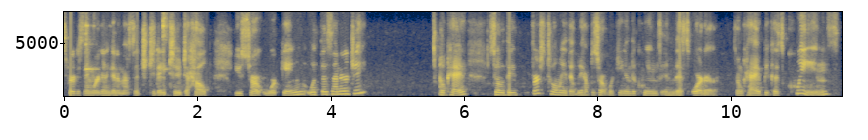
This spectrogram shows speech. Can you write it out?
Spirit is saying we're going to get a message today too to help you start working with this energy. Okay, so they first told me that we have to start working in the queens in this order. Okay, because queens,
